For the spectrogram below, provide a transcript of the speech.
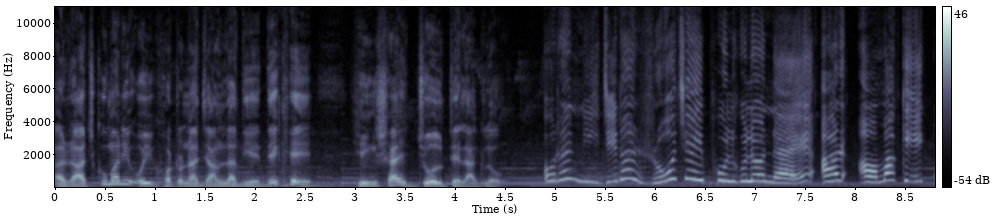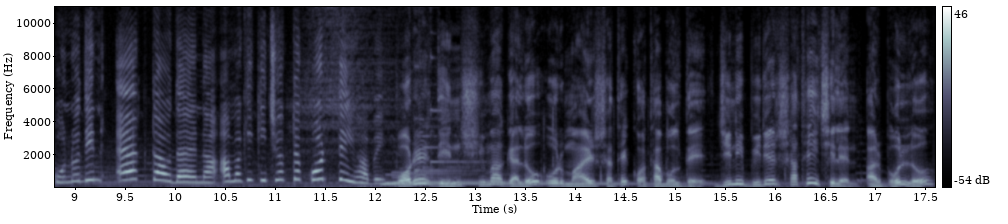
আর রাজকুমারী ওই ঘটনা জানলা দিয়ে দেখে হিংসায় জ্বলতে লাগল। ওরা নিজেরা রোজ এই ফুলগুলো নেয় আর আমাকে কোনোদিন একটাও দেয় না। আমাকে কিছু একটা করতেই হবে। পরের দিন সীমা গেল ওর মায়ের সাথে কথা বলতে যিনি বীরের সাথেই ছিলেন আর বলল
